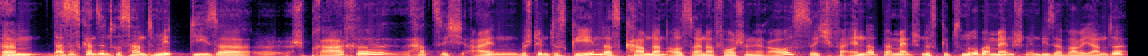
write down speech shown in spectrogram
ähm, das ist ganz interessant. Mit dieser äh, Sprache hat sich ein bestimmtes Gen, das kam dann aus seiner Forschung heraus, sich verändert beim Menschen. Das gibt's nur beim Menschen in dieser Variante.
